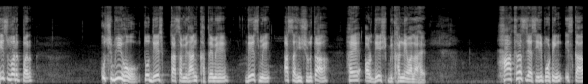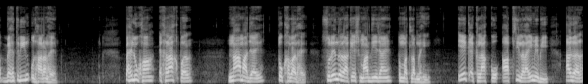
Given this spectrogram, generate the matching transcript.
इस वर्ग पर कुछ भी हो तो देश का संविधान खतरे में है। देश में असहिष्णुता है और देश बिखरने वाला है। हाथरस जैसी रिपोर्टिंग इसका बेहतरीन उदाहरण है। पहलू खां इखलाक पर नाम आ जाए तो खबर है, सुरेंद्र राकेश मार दिए जाएँ तो मतलब नहीं। एक अखलाक को आपसी लड़ाई में भी अगर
